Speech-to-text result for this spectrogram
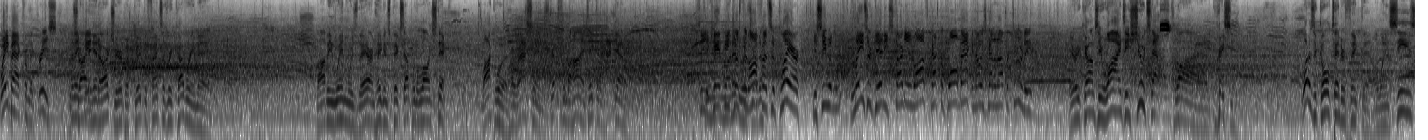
way back from the crease. He tried to hit Archer, but good defensive recovery made. Bobby Wynn was there, and Higgins picks up with a long stick. Lockwood harassing, stripped from behind, taking a hack at him. See, you can't be just an offensive player. You see what Laser did. He started it off, got the ball back, and now he's got an opportunity. Here he comes. He winds. He shoots. That one's wide. Gracie. What does a goaltender think, Dale, when he sees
